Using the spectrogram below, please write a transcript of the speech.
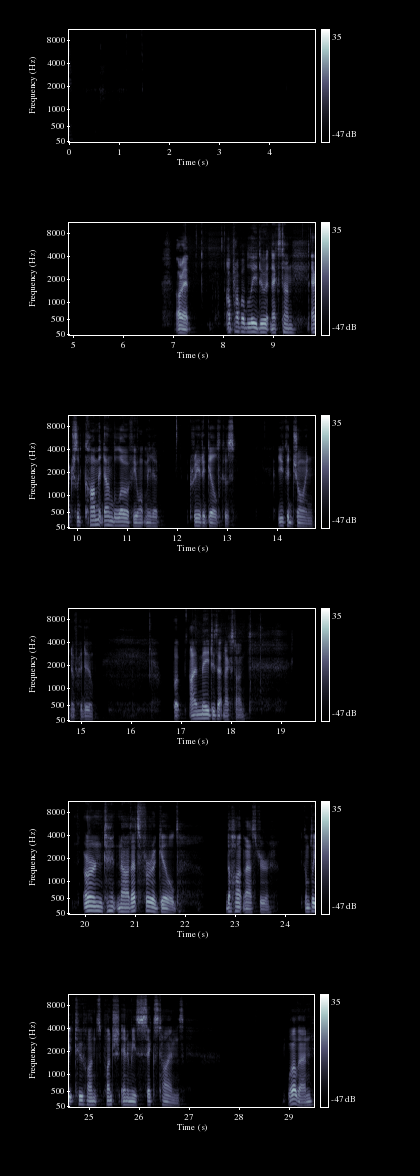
Alright. I'll probably do it next time. Actually, comment down below if you want me to create a guild, because you could join if I do. But I may do that next time. Earn ten. Nah, that's for a guild. The Hunt Master. Complete two hunts, punch enemies six times. Well then.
